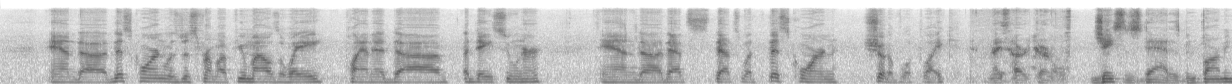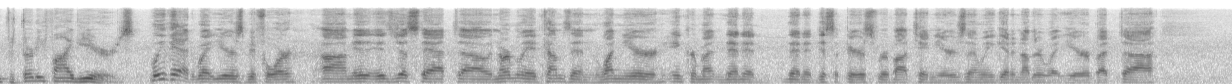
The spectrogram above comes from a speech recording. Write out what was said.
And uh, this corn was just from a few miles away, planted uh, a day sooner, and uh, that's that's what this corn should have looked like. Nice hard kernels. Jason's dad has been farming for 35 years. We've had wet years before. Um, it, it's just that uh, normally it comes in one year increment and then it then it disappears for about 10 years and then we get another wet year. But uh,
